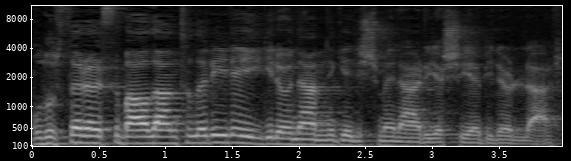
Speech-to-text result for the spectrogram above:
Uluslararası bağlantıları ile ilgili önemli gelişmeler yaşayabilirler.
